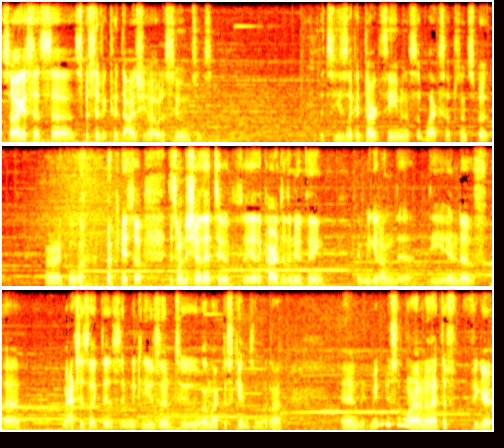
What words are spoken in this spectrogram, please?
So I guess that's uh, specific to Adagio, I would assume, since it's he's like a dark theme and it's a black substance. But all right, cool. okay, so just wanted to show that too. So yeah, the cards are the new thing that we get on the the end of uh, matches like this, and we can use them to unlock the skins and whatnot, and maybe do some more. I don't know. I have to figure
